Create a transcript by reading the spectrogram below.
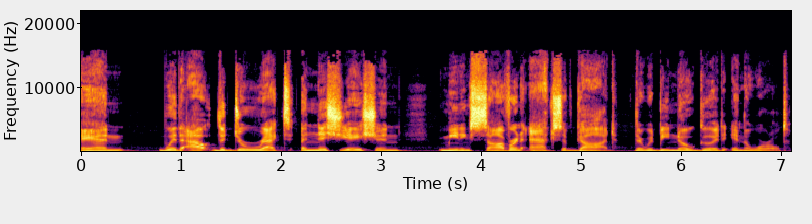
And without the direct initiation, meaning sovereign acts of God, there would be no good in the world.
